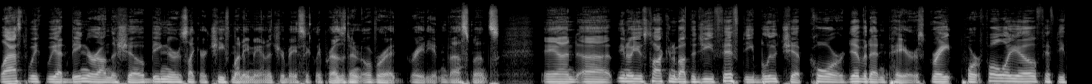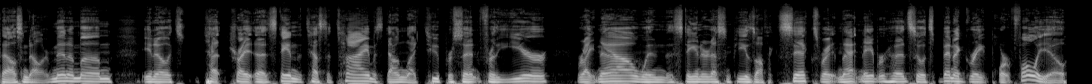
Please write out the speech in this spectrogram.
Last week we had Binger on the show. Binger is like our chief money manager, basically president over at Gradient Investments, and uh, you know he was talking about the G50 blue chip core dividend payers, great portfolio, fifty thousand dollar minimum. You know it's te- try uh, stand the test of time. It's down like two percent for the year right now when the standard S&P is off like 6 right in that neighborhood so it's been a great portfolio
